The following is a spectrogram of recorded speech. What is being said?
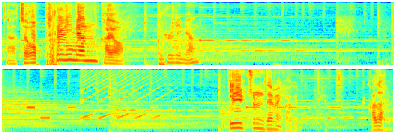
자 저거 풀리면 가요. 풀리면. 일쯤 되면 가게 되겠다. 가자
